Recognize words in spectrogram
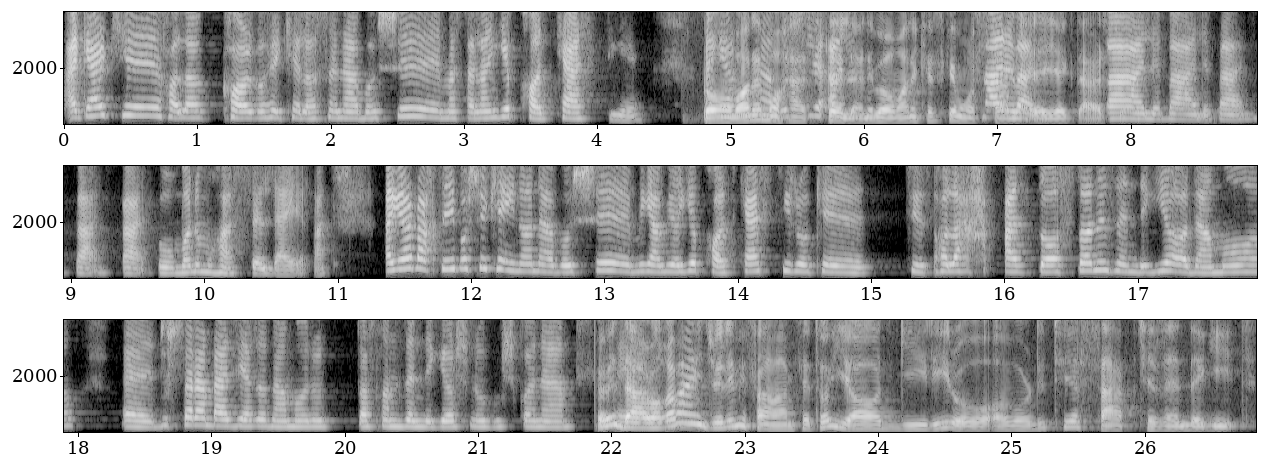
اگر که حالا کارگاه کلاس نباشه مثلا یه پادکستیه. به عنوان محصل یعنی به عنوان کسی که مستمع بله بله. یک درس بله بله بله بله بله. به عنوان محصل دقیقا. اگر وقتی باشه که اینا نباشه میگم یا یه پادکستی رو که حالا از داستان زندگی آدما دوست دارم بعضی از آدما رو داستان زندگیاشون رو گوش کنم. ببین در واقع من اینجوری می‌فهمم که تو یادگیری رو آوردی توی سبک زندگیت.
